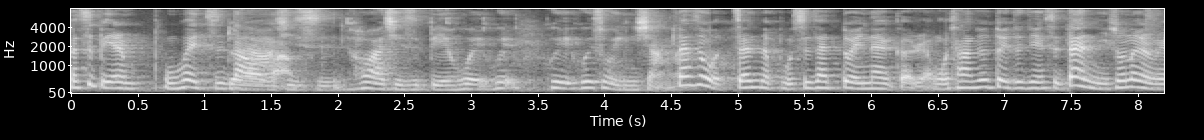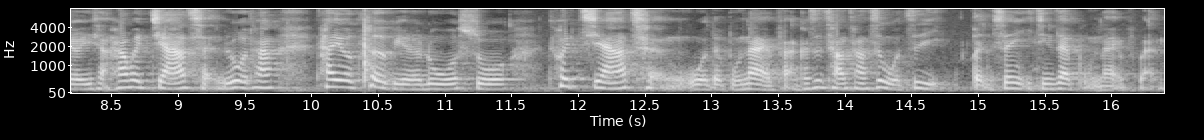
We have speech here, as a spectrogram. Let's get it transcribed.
可是别人不会知道啊。其实后来其实别人会会会会受影响。但是我真的不是在对那个人，我常常就对这件事。但你说那个人没有影响，他会加成。如果他他又特别的啰嗦，会加成我的不耐烦。可是常常是我自己本身已经在不耐烦。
